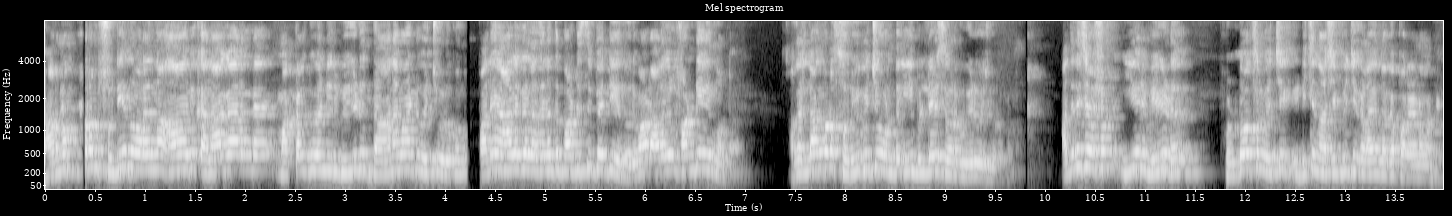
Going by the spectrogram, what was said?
കാരണം ഇപ്പം സുധി എന്ന് പറയുന്ന ആ ഒരു കലാകാരന്റെ മക്കൾക്ക് വേണ്ടി ഒരു വീട് ദാനമായിട്ട് വെച്ചു കൊടുക്കുന്നു. പല ആളുകൾ അതിനകത്ത് പാർട്ടിസിപ്പേറ്റ് ചെയ്യുന്നു. ഒരുപാട് ആളുകൾ ഫണ്ട് ചെയ്യുന്നുണ്ട്. അതെല്ലാം കൂടെ സ്വരൂപിച്ചുകൊണ്ട് ഈ ബിൽഡേഴ്സ് ഇവർക്ക് വീട് വെച്ചു കൊടുക്കുന്നു. അതിനുശേഷം ഈ ഒരു വീട് ബുൾഡോസർ വെച്ച് ഇടിച്ച് നശിപ്പിച്ച് കളയുന്നൊക്കെ പറയണമെങ്കിൽ.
